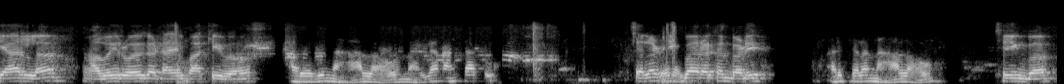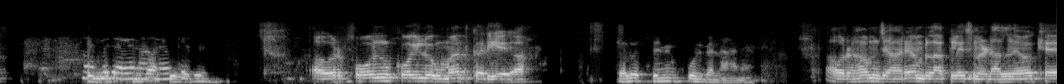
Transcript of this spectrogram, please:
यार ला अभी रोए का टाइम बाकी बा अरे अभी नहा लाओ नहाएगा नहीं का तू चला ठीक बा रखत बड़ी अरे चला नहा लाओ ठीक बा हम भी जाए नहाने और फ़ोन कोई लोग मत करिएगा चलो स्विमिंग पूल में नहाने और हम जा रहे हैं ब्लैक लिस्ट में डालने ओके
